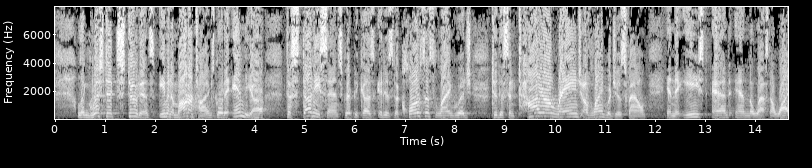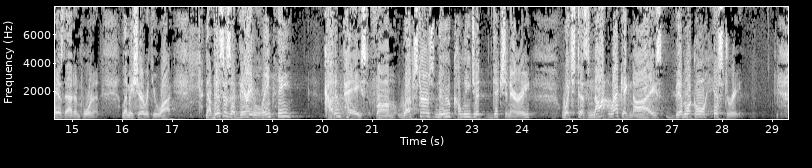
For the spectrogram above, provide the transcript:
Linguistic students, even in modern times, go to India to study Sanskrit because it is the closest language to this entire range of languages found in the East and in the West. Now why is that important? Let me share with you why. Now this is a very lengthy cut and paste from Webster's New Collegiate Dictionary, which does not recognize biblical history.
